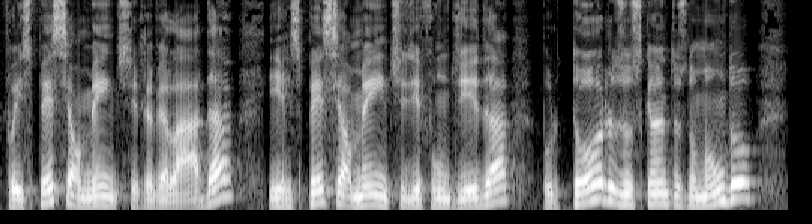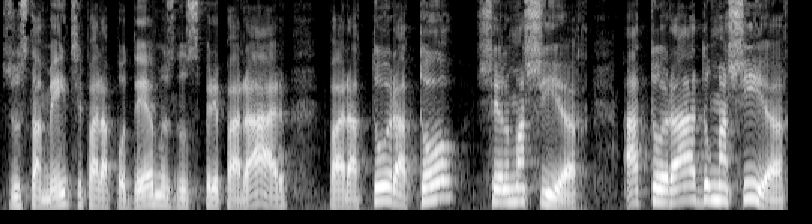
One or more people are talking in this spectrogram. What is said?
foi especialmente revelada e especialmente difundida por todos os cantos do mundo, justamente para podermos nos preparar para a Torato Shel Mashiach, a Torá do Mashiach,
